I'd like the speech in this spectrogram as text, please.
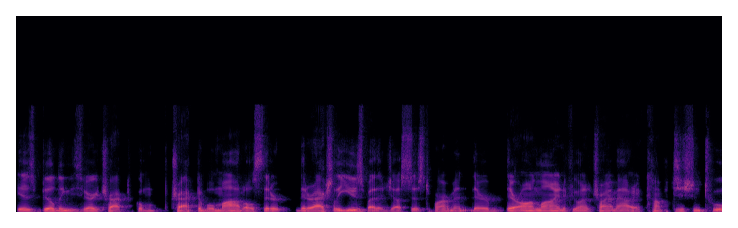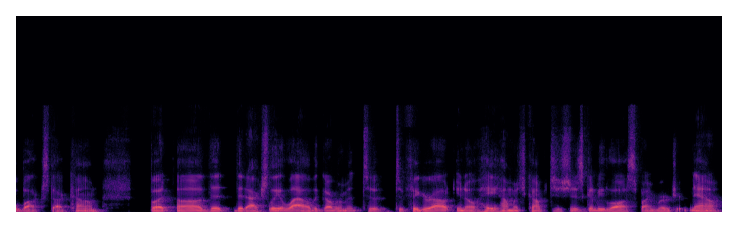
is building these very tractable tractable models that are that are actually used by the justice department. They're they're online. If you want to try them out at competitiontoolbox.com but uh, that that actually allow the government to to figure out, you know, hey, how much competition is going to be lost by merger. Now,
